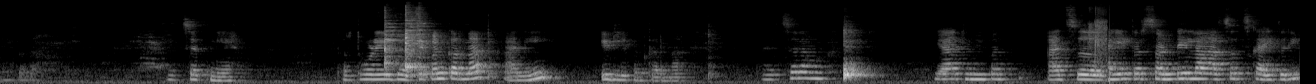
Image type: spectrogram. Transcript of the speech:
हे बघा चटणी आहे. तर थोडे डोसे पण करणार आणि इडली पण करणार. तर चला मग या तुम्ही पण. आज आहे तर संडेला असंच काहीतरी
